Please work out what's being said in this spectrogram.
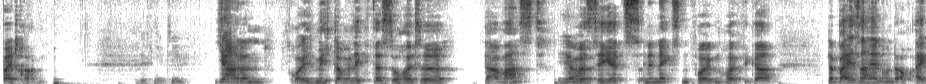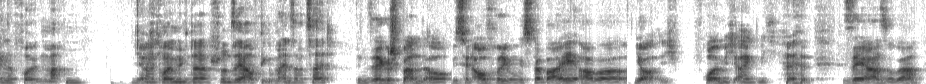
beitragen. Definitiv. Ja, dann freue ich mich, Dominik, dass du heute da warst. Ja. Du wirst ja jetzt in den nächsten Folgen häufiger dabei sein und auch eigene Folgen machen. Ja, ich freue mich da schon sehr auf die gemeinsame Zeit. Bin sehr gespannt auch. Ein bisschen Aufregung ist dabei, aber ja, ich freue mich eigentlich sehr sogar.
